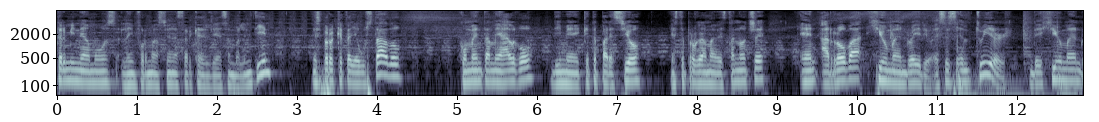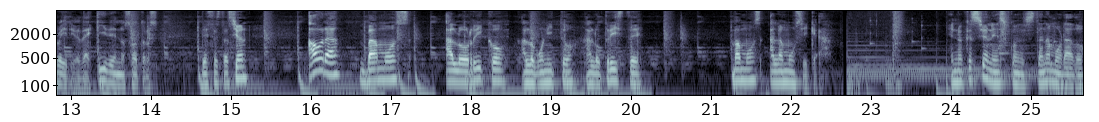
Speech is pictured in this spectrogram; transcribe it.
terminamos la información acerca del Día de San Valentín. Espero que te haya gustado. Coméntame algo, dime qué te pareció este programa de esta noche en arroba Human Radio. Ese es el Twitter de Human Radio, de aquí de nosotros, de esta estación. Ahora vamos a lo rico, a lo bonito, a lo triste. Vamos a la música. En ocasiones, cuando se está enamorado,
